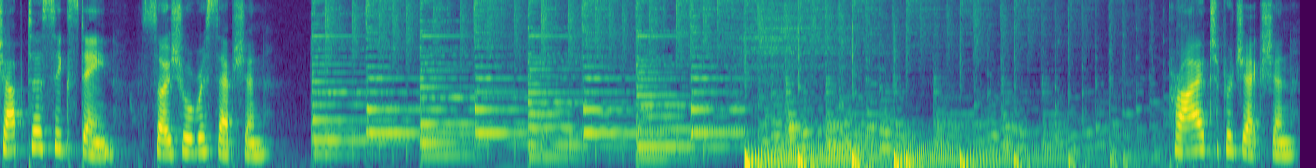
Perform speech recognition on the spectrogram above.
Chapter 16 Social Reception Prior to projection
